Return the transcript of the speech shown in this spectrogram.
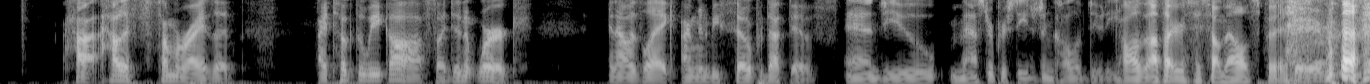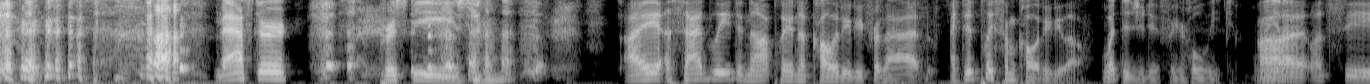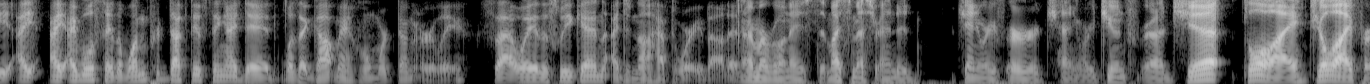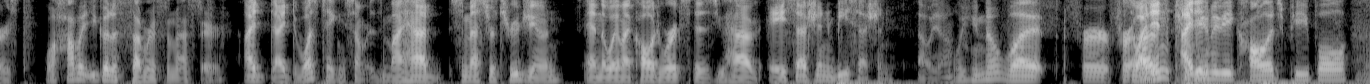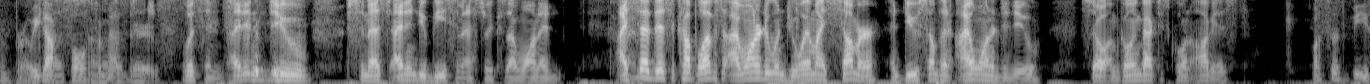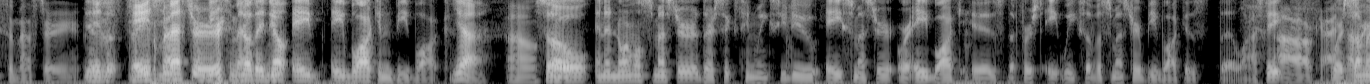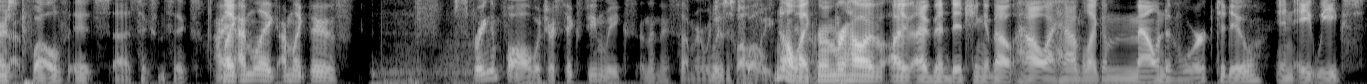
how how to summarize it? I took the week off, so I didn't work, and I was like, I'm gonna be so productive. And you master prestiged in Call of Duty. I, was, I thought you were gonna say something else, but Same. Master prestige. I uh, sadly did not play enough Call of Duty for that. I did play some Call of Duty though. what did you do for your whole week? Uh, let's see. I, I I will say the one productive thing I did was I got my homework done early, so that way this weekend I did not have to worry about it. I remember when I used to. My semester ended January or January, June, uh, Ju- July, July first. Well, how about you go to summer semester? I, I was taking summer. I had semester through June, and the way my college works is you have A session and B session. oh yeah. Well, you know what? For for So us I didn't- I didn't- community college people, we got full son of a bitch. semesters. Listen, I didn't do semester. I didn't do B semester because I wanted. I said this a couple episodes. I wanted to enjoy my summer and do something I wanted to do. So I'm going back to school in August. What's this B semester? Yeah, it's so- A semester, and B semester. No, they do A A block and B block. Yeah. Oh, So, So- in a normal semester, there's 16 weeks. You do A semester or A block is the first eight weeks of a semester. B block is the last eight. oh okay. Where That summer's 12, it's uh, six and six. I, Like- I'm like I'm like there's spring and fall, which are 16 weeks, and then there's summer, which, Which is is 12, 12. weeks. No, like remember how I've, I've I've been bitching about how I have like a mound of work to do in eight weeks.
